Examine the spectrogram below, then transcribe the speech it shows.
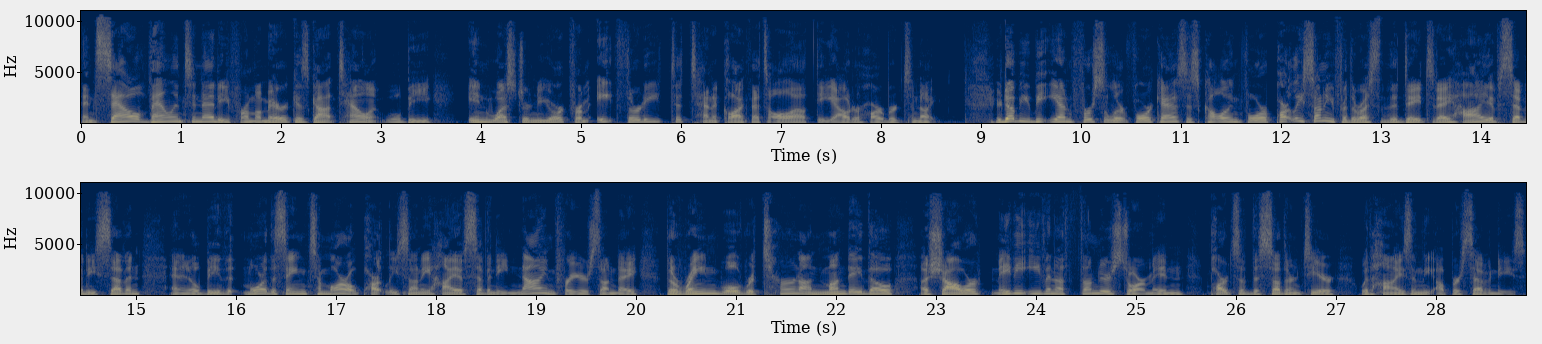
And Sal Valentinetti from America's Got Talent will be in Western New York from 8.30 to 10 o'clock. That's all out the Outer Harbor tonight. Your WBEN First Alert forecast is calling for partly sunny for the rest of the day today, high of 77, and it'll be more of the same tomorrow, partly sunny, high of 79 for your Sunday. The rain will return on Monday, though, a shower, maybe even a thunderstorm in parts of the southern tier, with highs in the upper 70s.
